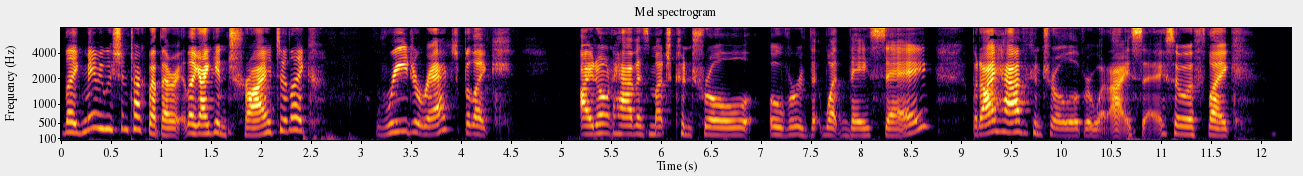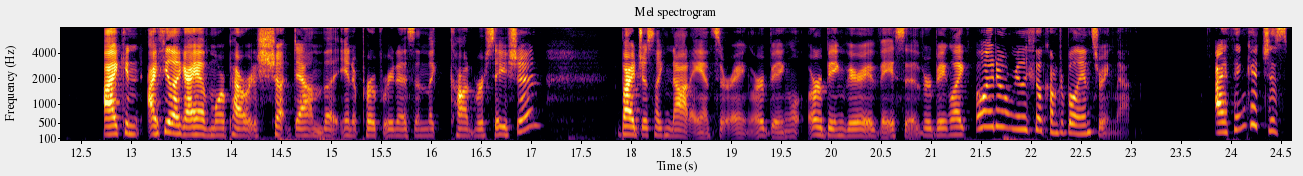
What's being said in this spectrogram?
like maybe we shouldn't talk about that right like i can try to like redirect but like i don't have as much control over th- what they say but i have control over what i say. So if like i can i feel like i have more power to shut down the inappropriateness in the conversation by just like not answering or being or being very evasive or being like oh i don't really feel comfortable answering that. I think it just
